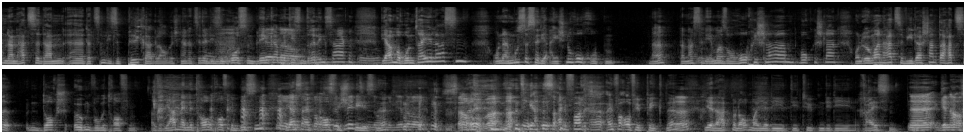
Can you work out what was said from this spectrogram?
Und dann hat sie dann, äh, das sind diese Pilker, glaube ich, ne? Das sind ja diese großen Blinker mit Genau. diesen Drillingshaken. Die haben wir runtergelassen und dann musstest du die eigentlich nur hochruppen. Ne? Dann hast du die immer so hochgeschlagen, hochgeschlagen und irgendwann hat sie Widerstand, da hat sie einen Dorsch irgendwo getroffen. Also die haben ja nicht drauf, drauf gebissen, die hast du einfach aufgespießt. Ne? Genau. Sauber. Die hast du einfach, äh, einfach aufgepickt. Ne? Ja. Hier, da hat man auch mal hier die, die Typen, die die reißen. äh, genau.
